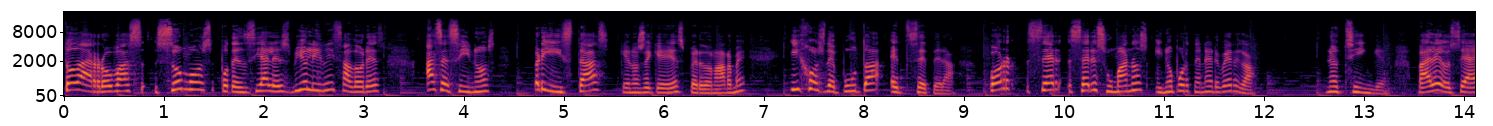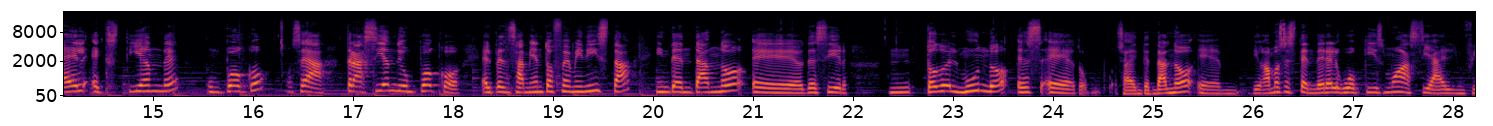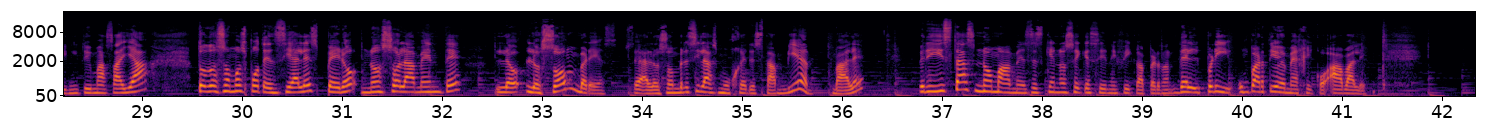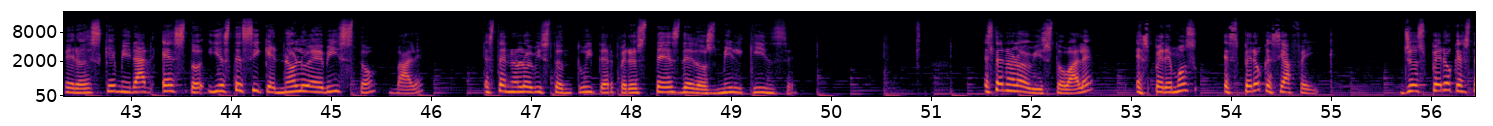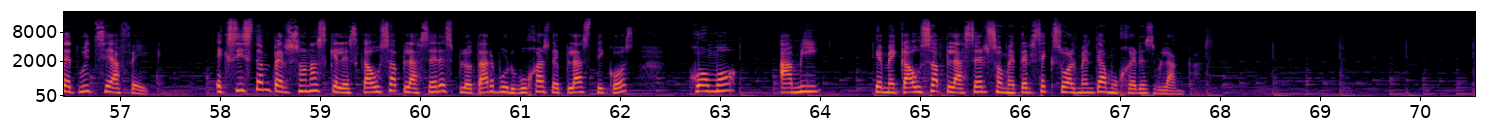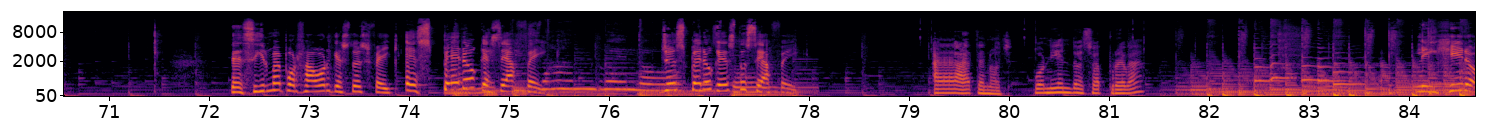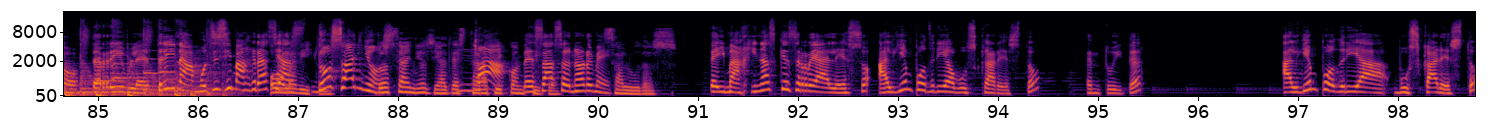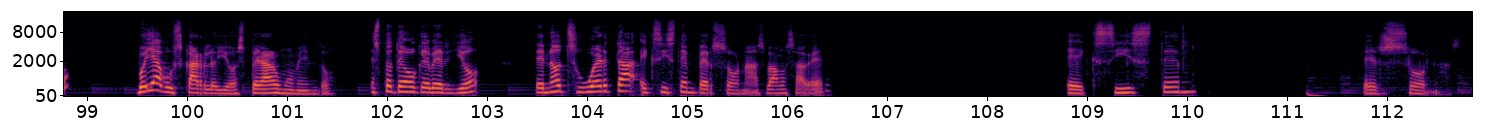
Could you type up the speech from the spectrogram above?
todas arrobas somos potenciales violinizadores, asesinos, priistas, que no sé qué es, perdonarme, hijos de puta, etc. Por ser seres humanos y no por tener verga no chinguen, ¿vale? O sea, él extiende un poco, o sea, trasciende un poco el pensamiento feminista, intentando eh, decir, todo el mundo es, eh, o sea, intentando, eh, digamos, extender el wokismo hacia el infinito y más allá. Todos somos potenciales, pero no solamente los hombres, o sea, los hombres y las mujeres también, ¿vale? Priistas, no mames, es que no sé qué significa, perdón. Del PRI, un partido de México. Ah, vale. Pero es que mirad esto, y este sí que no lo he visto, ¿vale? Este no lo he visto en Twitter, pero este es de 2015. Este no lo he visto, ¿vale? Esperemos, espero que sea fake. Yo espero que este tweet sea fake. Existen personas que les causa placer explotar burbujas de plásticos, como a mí, que me causa placer someter sexualmente a mujeres blancas. Decidme por favor que esto es fake. Espero que sea fake. Yo espero que esto sea fake. Ah, Tenoch, poniendo eso a prueba. Lingiro, terrible. Trina, muchísimas gracias. Hola. Dos años. Dos años ya de estar ¡Mua! aquí contigo. Besazo enorme. Saludos. ¿Te imaginas que es real eso? ¿Alguien podría buscar esto en Twitter? ¿Alguien podría buscar esto? Voy a buscarlo yo, esperar un momento. Esto tengo que ver yo. De Notch Huerta existen personas. Vamos a ver. Existen personas.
